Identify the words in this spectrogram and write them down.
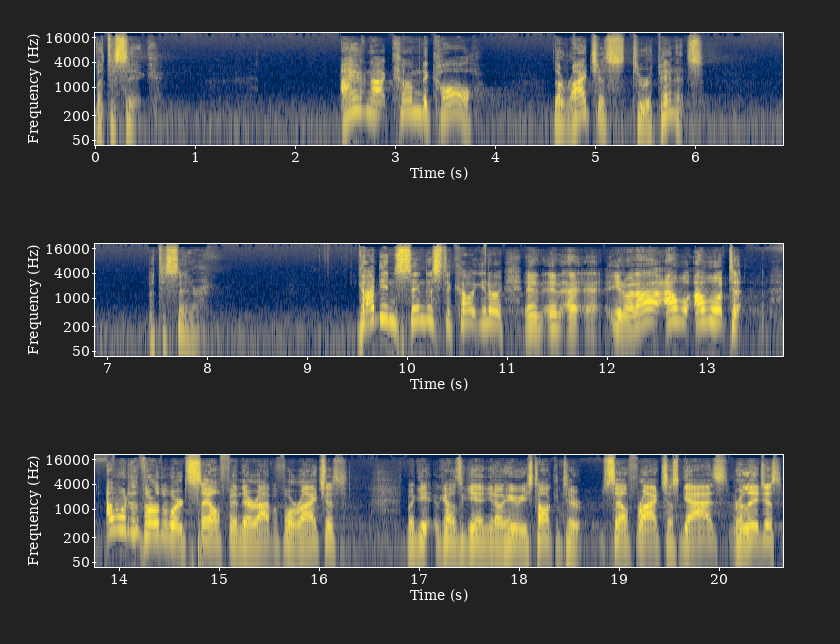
but the sick. I have not come to call the righteous to repentance, but the sinner. God didn't send us to call, you know, and, and uh, uh you know, and I, I, I, want to, I want to throw the word self in there right before righteous, Because again, you know, here he's talking to self righteous guys, religious.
